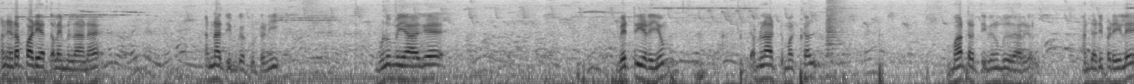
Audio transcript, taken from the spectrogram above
அண்ணன் எடப்பாடியார் தலைமையிலான அதிமுக கூட்டணி முழுமையாக வெற்றியடையும். தமிழ்நாட்டு மக்கள் மாற்றத்தை விரும்புகிறார்கள். அந்த அடிப்படையிலே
